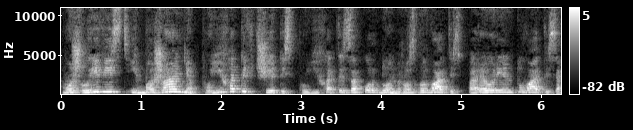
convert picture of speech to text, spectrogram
можливість і бажання поїхати вчитись, поїхати за кордон, розвиватись, переорієнтуватися,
